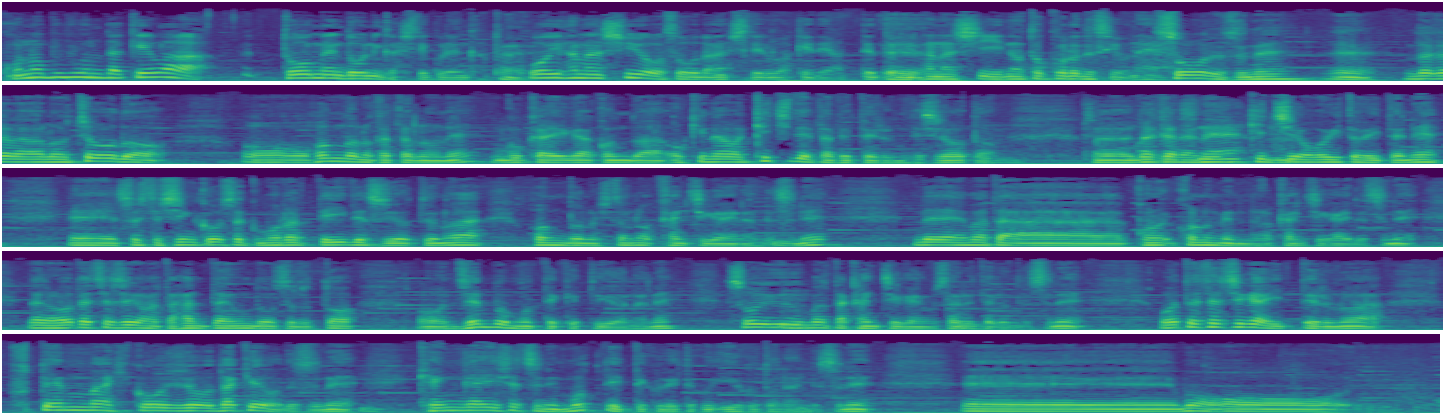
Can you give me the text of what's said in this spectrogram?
この部分だけは当面どうにかしてくれんかと、はい、こういう話を相談しているわけであってという話のところですよね。えー、そうですね、えー、だからあのちょうど本土の方のね誤解が今度は沖縄基地で食べてるんでしょうと、うん、だからね、基地を置いといてね、うん、えー、そして振興策もらっていいですよというのは本土の人の勘違いなんですね、うん、でまたこのこの面での勘違いですね。だから私たちがまた反対運動すると全部持っていけというようなねそういうまた勘違いもされてるんですね、私たちが言ってるのは普天間飛行場だけをですね県外施設に持って行ってくれということなんですね、えー、もう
